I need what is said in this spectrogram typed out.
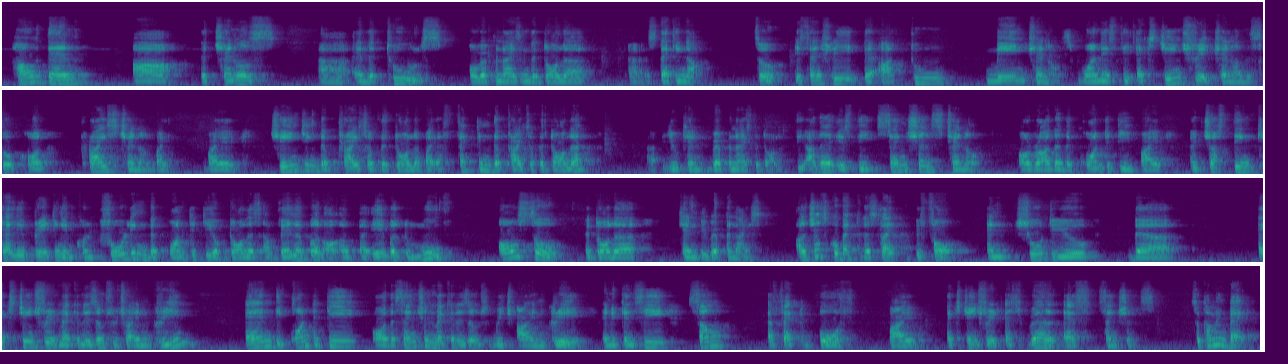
How then are the channels uh, and the tools for weaponizing the dollar uh, stacking up. So essentially, there are two main channels. One is the exchange rate channel, the so-called price channel. By by changing the price of the dollar, by affecting the price of the dollar, uh, you can weaponize the dollar. The other is the sanctions channel, or rather the quantity, by adjusting, calibrating, and controlling the quantity of dollars available or uh, able to move. Also, the dollar can be weaponized. I'll just go back to the slide before and show to you the exchange rate mechanisms which are in green and the quantity or the sanction mechanisms which are in gray. And you can see some affect both by exchange rate as well as sanctions. So coming back,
